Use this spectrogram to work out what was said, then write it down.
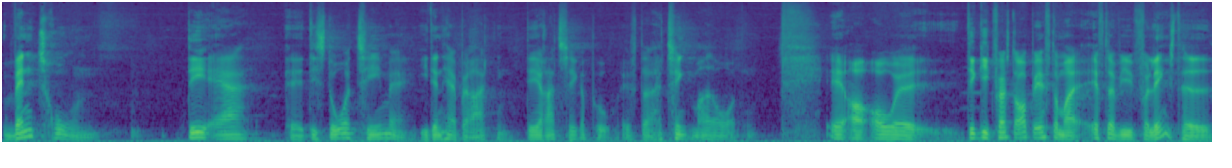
Vantroen, det er Øh, det store tema i den her beretning. Det er jeg ret sikker på, efter at have tænkt meget over den. Øh, og, og øh, det gik først op efter mig, efter vi for længst havde,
